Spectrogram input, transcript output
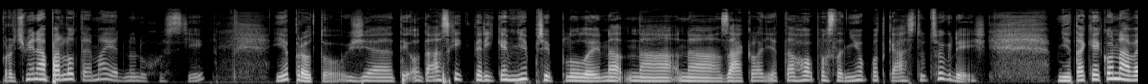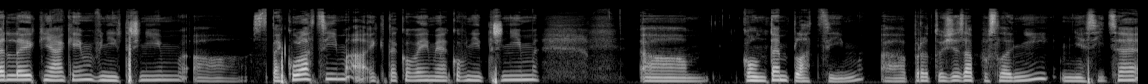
proč mě napadlo téma jednoduchosti? Je proto, že ty otázky, které ke mně připluly na, na, na základě toho posledního podcastu Co když, mě tak jako navedly k nějakým vnitřním uh, spekulacím a i k takovým jako vnitřním uh, kontemplacím, protože za poslední měsíce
